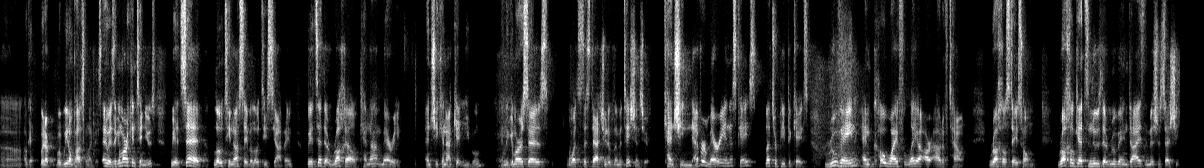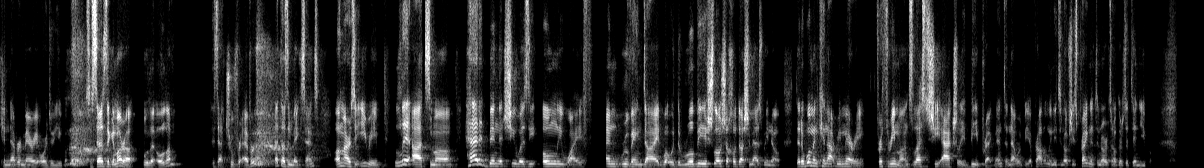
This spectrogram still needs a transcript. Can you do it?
Uh, okay, whatever. But we don't paskin like this. Anyways, the Gemara continues. We had said loti lo tinase velo We had said that Rachel cannot marry and she cannot get yibum. And the Gemara says What's the statute of limitations here? Can she never marry in this case? Let's repeat the case. Ruvain and co-wife Leah are out of town. Rachel stays home. Rachel gets news that Ruvain dies. The Mishnah says she can never marry or do yibum. So says the Gemara, Ule Olam. Is that true forever? That doesn't make sense. Omar Zeiri, Li'atzma, had it been that she was the only wife and Ruvain died, what would the rule be? Shlosha chodashim, as we know, that a woman cannot remarry for three months, lest she actually be pregnant, and that would be a problem. We need to know if she's pregnant in order to know if there's a din yibum.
